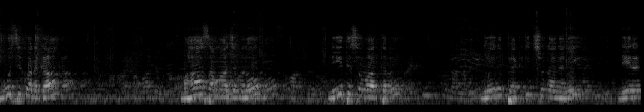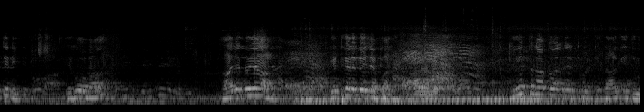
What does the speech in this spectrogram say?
మూసి కొనక మహాసమాజంలో నీతి సువార్తను నేను ప్రకటించున్నానని నేనంటిని. ఎహోవా హాలెలుయా గట్టిగా హల్లెలూయా చెప్పాలి. కీర్తనాకారుడైనటువంటి దావీదు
